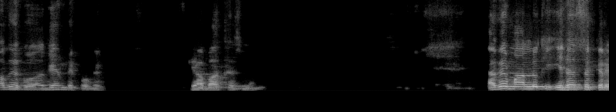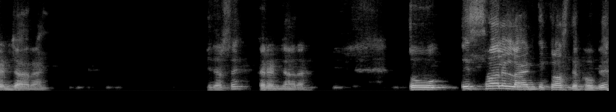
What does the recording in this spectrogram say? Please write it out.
अब देखो अगेन देखोगे क्या बात है इसमें। अगर मान लो कि इधर से करंट जा रहा है, इधर से करंट जा रहा है तो इस वाले लाइन के क्रॉस देखोगे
